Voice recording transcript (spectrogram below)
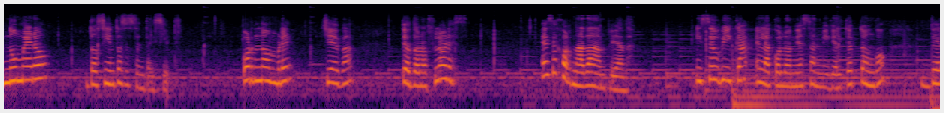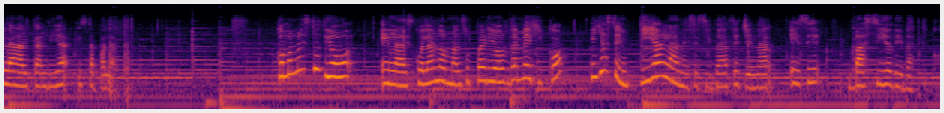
número 267. Por nombre lleva Teodoro Flores. Es de jornada ampliada y se ubica en la colonia San Miguel Teotongo de la alcaldía Iztapalapa. Como no estudió en la Escuela Normal Superior de México, ella sentía la necesidad de llenar ese vacío didáctico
